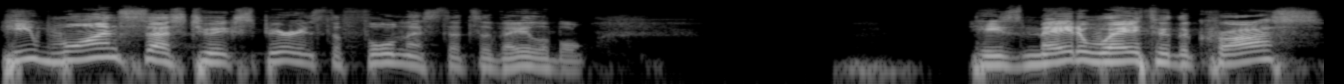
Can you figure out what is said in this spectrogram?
He wants us to experience the fullness that's available. He's made a way through the cross.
